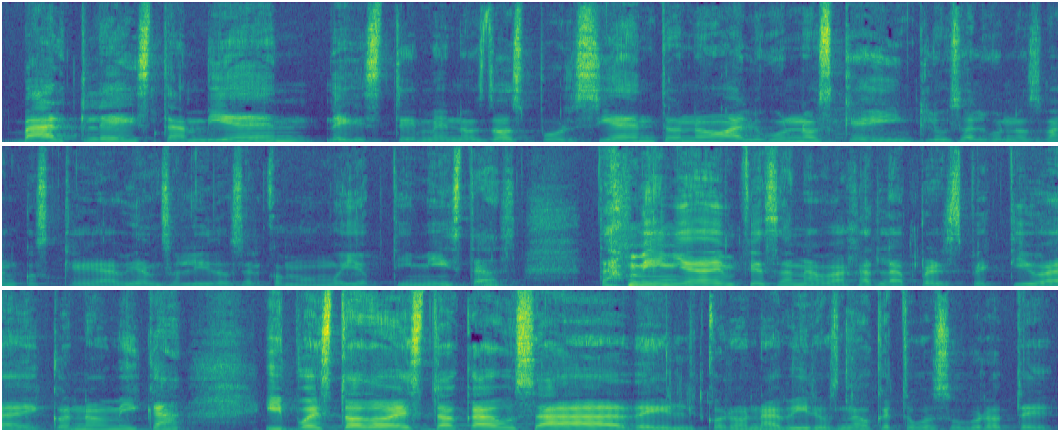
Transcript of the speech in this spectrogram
Barclays también, este, menos 2%, ¿no? Algunos que, incluso algunos bancos que habían solido ser como muy optimistas, también ya empiezan a bajar la perspectiva económica. Y pues todo esto a causa del coronavirus, ¿no? Que tuvo su brote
